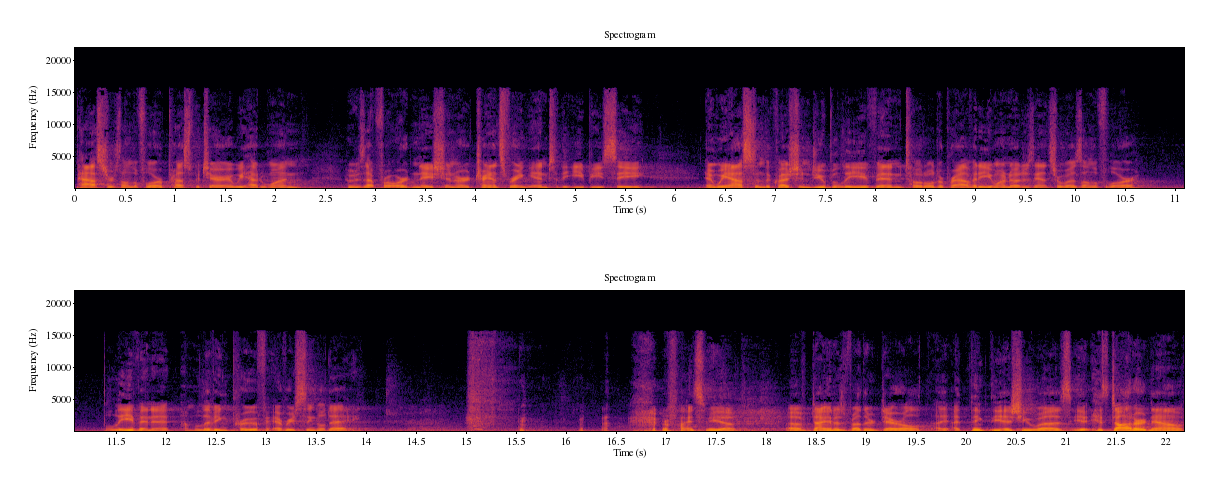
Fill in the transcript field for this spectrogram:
pastors on the floor of Presbytery, we had one who was up for ordination or transferring into the EPC. And we asked him the question, Do you believe in total depravity? You want to know what his answer was on the floor? Believe in it. I'm living proof every single day. Reminds me of, of Diana's brother Daryl. I, I, think the issue was his daughter now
